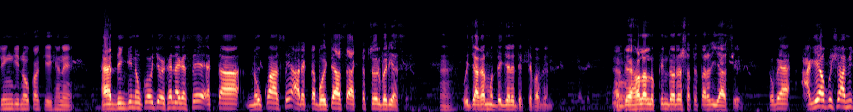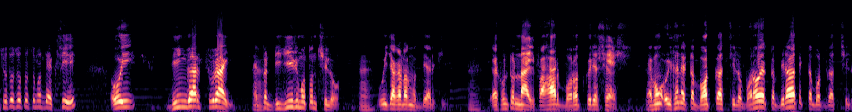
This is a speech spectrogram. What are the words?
ডিঙ্গি নৌকা কি এখানে? হ্যাঁ ডিঙ্গি নৌকা ওই যে ওখানে গেছে। একটা নৌকা আছে আর একটা বইটা আছে একটা চোরবাড়ি আছে। হ্যাঁ। ওই জায়গার মধ্যে গেলে দেখতে পাবেন। বেহলা লক্ষিন্দরের সাথে তার ইয়ে আছে। তবে আগে অবশ্য আমি ছোট ছোট সময় দেখছি ওই ডিঙ্গার চূড়াই হ্যাঁ। একটা ডিগির মতন ছিল। হ্যাঁ। ওই জায়গাটার মধ্যে আর কি। হ্যাঁ। এখন তো নাই পাহাড় বরদ করে শেষ। এবং ওইখানে একটা বট গাছ ছিল বড় একটা বিরাট একটা বট গাছ ছিল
